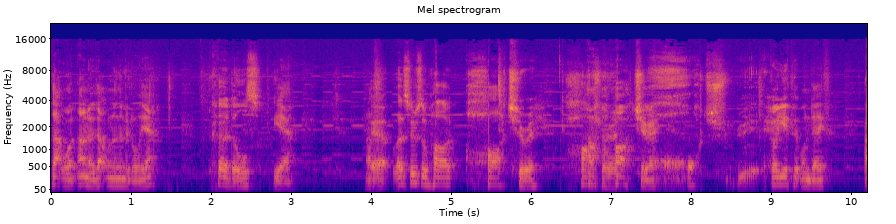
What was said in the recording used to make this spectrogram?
That one. Oh no, that one in the middle. Yeah. hurdles. Yeah. Yeah, let's do some har- archery. Archery. Archery. Archery. Go, you pick one, Dave. Uh,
